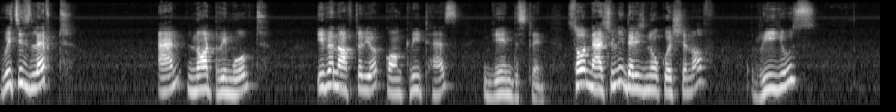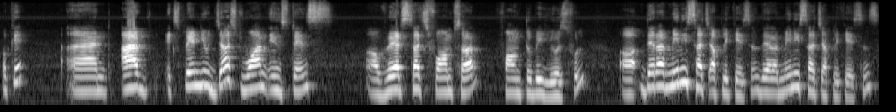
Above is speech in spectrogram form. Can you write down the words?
which is left and not removed even after your concrete has gained the strength. So, naturally there is no question of reuse okay and I have explained you just one instance uh, where such forms are found to be useful uh, there are many such applications, there are many such applications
